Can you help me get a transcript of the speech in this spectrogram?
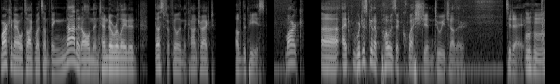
Mark and I will talk about something not at all Nintendo related, thus fulfilling the contract of the piece. Mark, uh, I, we're just going to pose a question to each other today Mm-hmm.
